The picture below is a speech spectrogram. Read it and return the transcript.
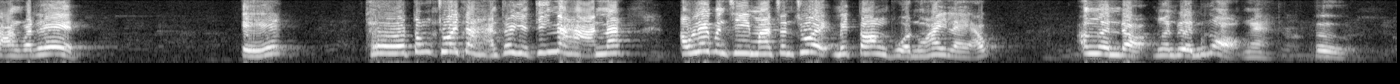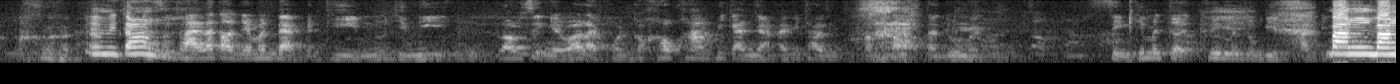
ต่างประเทศ เอ๊ะเธอต้องช่วยทหารเธออย่าทิ้งทหารนะ เอาเลขบัญชีมาฉันช่วย ไม่ต้องผัวหนูให้แล้ว เอาเงินดอกเงินเดือนเพิ่งออกไงเออเออไม่ต้อง สุดท้ายแล้วตอนนี้มันแบ่งเป็นทีมนู่นทีมนี่เรารู้สึกไงว่าหลายคนก็เข้าข้างพี่กันอยากให้พี่ทันทำต่อแต่ดูเหมือน สิ่งที่มันเกิดขึ้นมันดูบีบคั้น บางบาง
